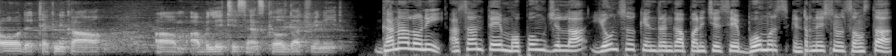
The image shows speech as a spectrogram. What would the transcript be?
all the technical um, abilities and skills that we need. ఘనాలోని అసాంతే మొపోంగ్ జిల్లా యోన్సో కేంద్రంగా పనిచేసే బోమర్స్ ఇంటర్నేషనల్ సంస్థ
